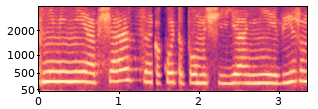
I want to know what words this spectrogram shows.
С ними не общаются, какой-то помощи я не вижу.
